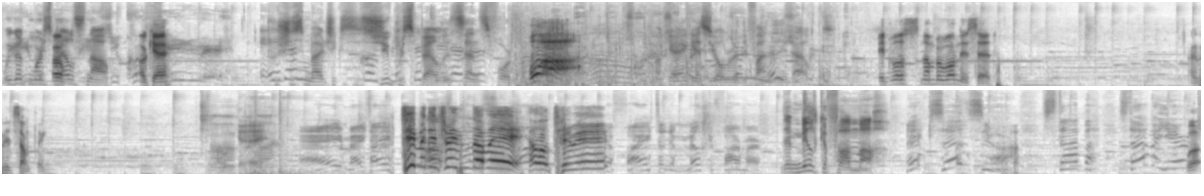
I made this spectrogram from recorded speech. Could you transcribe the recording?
we got more spells now. Okay. Pushes magic is a super spell it sends forth. Whoa! Okay, I guess you already found it out. It was number one, they said. I did something. Okay. Hey, matey. Timmy the Oh. Dummy! Hello, Timmy! The fight milk farmer. The milk farmer. Excelsior! Stab a, stab a year What?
